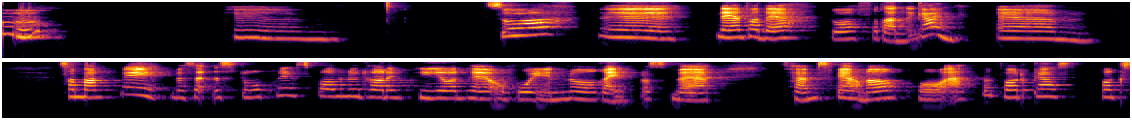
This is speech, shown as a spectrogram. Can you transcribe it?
Mm. Um, så eh, det var det da for denne gang. Um, som alltid, vi setter stor pris på om du tar deg tida til å gå inn og rate oss med fem stjerner på Apple Podcast, f.eks.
